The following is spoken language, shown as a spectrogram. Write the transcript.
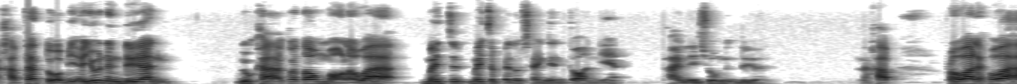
นะครับ ถ้าตัวมีอายุหนึ่งเดือน ลูกค้าก็ต้องมองแล้วว่าไม่จะไม่จำเป็นต้องใช้เงินก้อนนี้ภายในช่วงหนึ่งเดือนนะครับ เพราะว่าอะไรเพราะว่า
